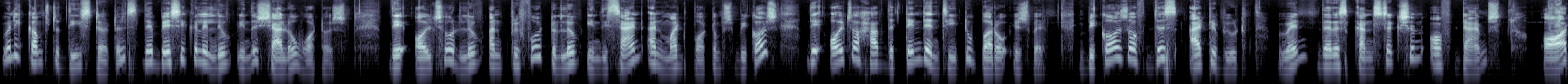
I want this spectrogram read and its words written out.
When it comes to these turtles, they basically live in the shallow waters. They also live and prefer to live in the sand and mud bottoms because they also have the tendency to burrow as well. Because of this attribute, when there is construction of dams or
